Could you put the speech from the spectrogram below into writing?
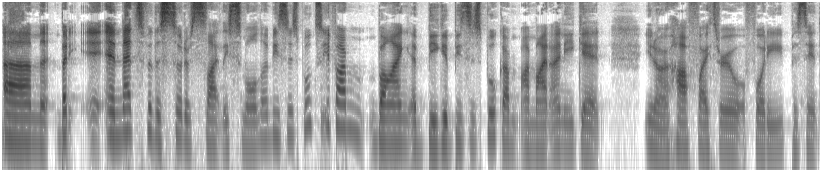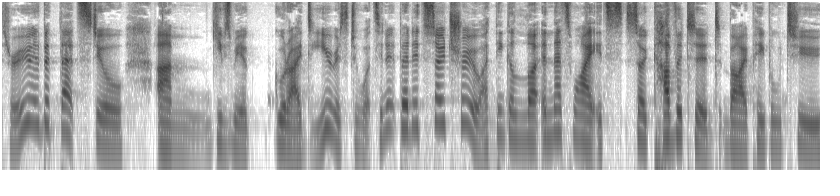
Um, but and that's for the sort of slightly smaller business books. If I'm buying a bigger business book, I, I might only get you know halfway through or forty percent through, but that still um, gives me a good idea as to what's in it, but it's so true. I think a lot, and that's why it's so coveted by people to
